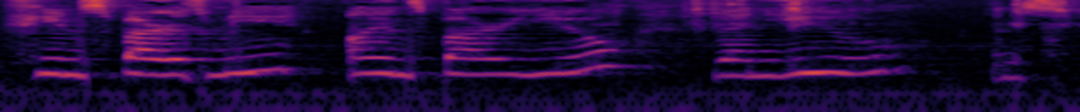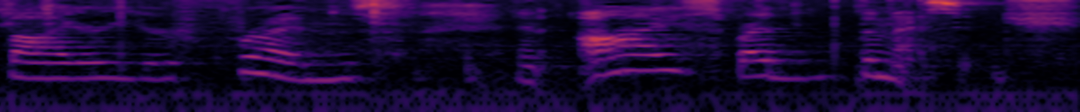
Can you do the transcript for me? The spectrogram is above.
if he inspires me, I inspire you, then you inspire your friends, and I spread the message.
